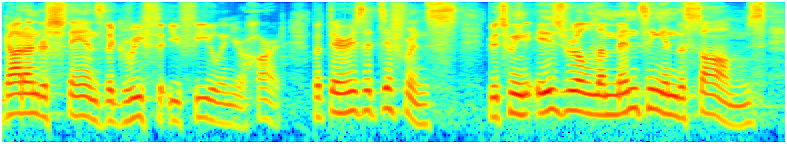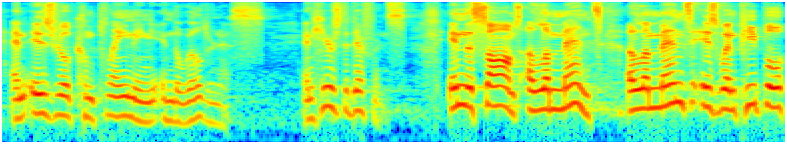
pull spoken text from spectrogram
God understands the grief that you feel in your heart. But there is a difference between Israel lamenting in the Psalms and Israel complaining in the wilderness. And here's the difference. In the Psalms, a lament, a lament is when people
